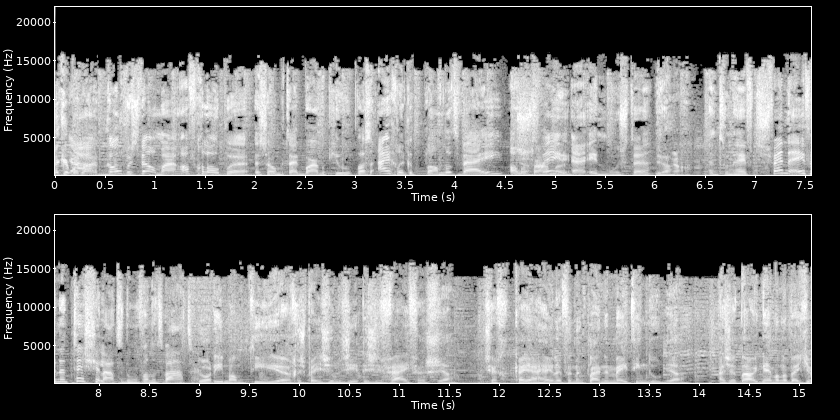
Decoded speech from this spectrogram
Ik heb Ja, daar- Kobus wel, maar afgelopen zomertijd barbecue was eigenlijk het plan dat wij alle Samen. twee erin moesten. Ja. En toen heeft Sven even een testje laten doen van het water. Door iemand die eh, gespecialiseerd is in vijvers. Ja. Ik zeg, kan jij heel even een kleine meting doen? Ja. Hij zegt, nou, ik neem wel een beetje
